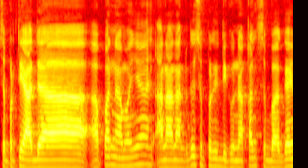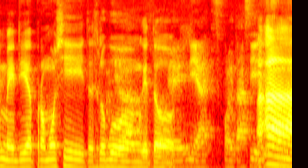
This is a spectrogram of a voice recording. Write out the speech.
seperti ada apa namanya anak-anak itu seperti digunakan sebagai media promosi terselubung Ya, gitu. ini ya, eksploitasi. Ah, ah,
